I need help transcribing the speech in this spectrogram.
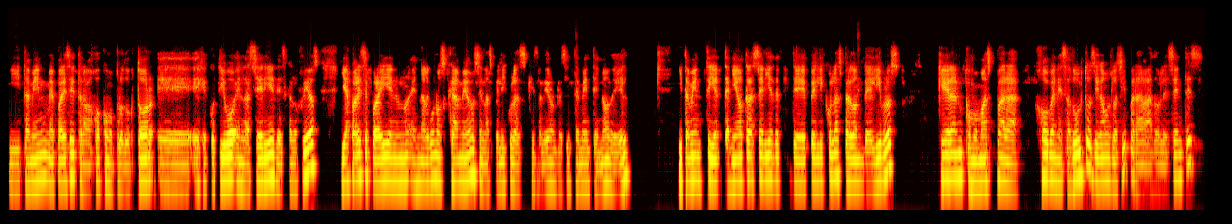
y también me parece trabajó como productor eh, ejecutivo en la serie de Escalofríos, y aparece por ahí en, en, algunos cameos en las películas que salieron recientemente, ¿no? De él. Y también tenía otra serie de, de películas, perdón, de libros que eran como más para jóvenes adultos, digámoslo así, para adolescentes.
